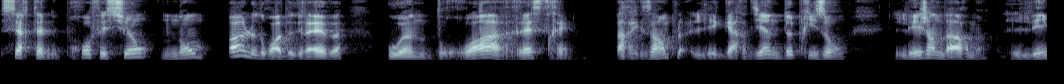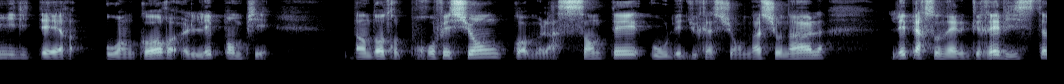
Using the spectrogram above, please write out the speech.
Certaines professions n'ont pas le droit de grève ou un droit restreint. Par exemple, les gardiens de prison, les gendarmes, les militaires ou encore les pompiers. Dans d'autres professions, comme la santé ou l'éducation nationale, les personnels grévistes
